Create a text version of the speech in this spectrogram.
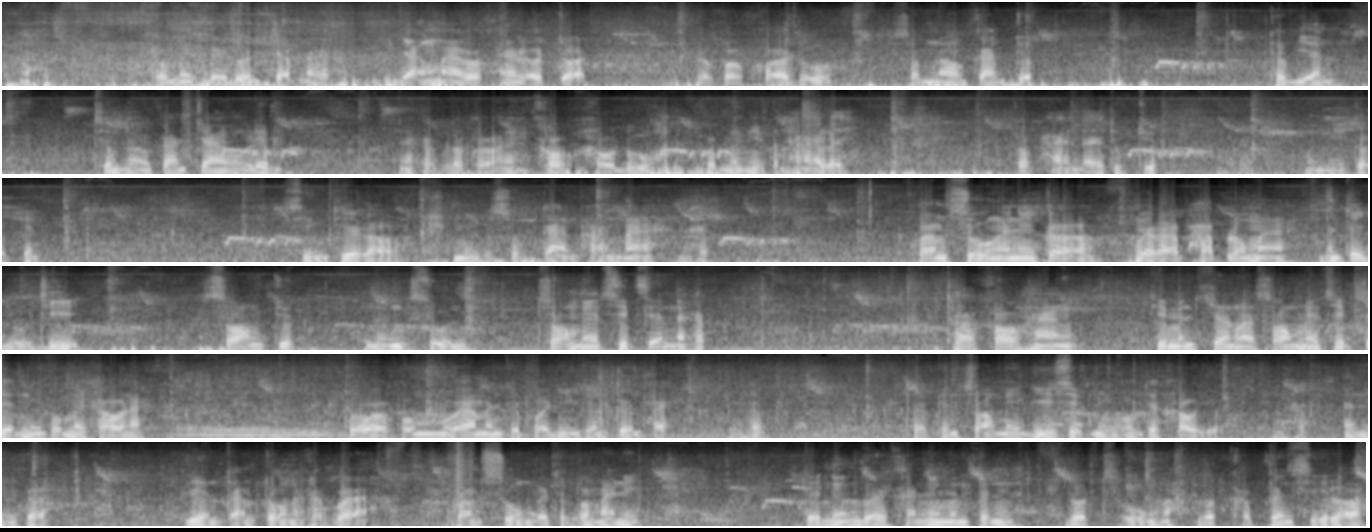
ก็ไม่เคยโดนจับนะครับ อย่างมากก็ให้เราจอด แล้วก็ขอดูสำเนาการจดทะเบียนสำเนาการจ้างลงเล่มนะครับ แล้วก็ให้เขาเขาดูก็ไม่มีปัญหาอะไรก็ผ่านได้ทุกจุดวันนี้ก็เป็นสิ่งที่เรามีประสบการณ์ผ่านมานะครับ ความสูงอันนี้ก็เวลาพับลงมา มันจะอยู่ที่ 2.10 2เมตร10เซนนะครับ ถ้าเข้าห้างที่มันเขียนว่า 2 เมตร10เซนนี่ผมไม่เข้านะ เพราะว่าผมว่ามันจะพอดีจนเกินไปนะครับ ถ้าเป็น 2 เมตร20 นี่ผมจะเข้าอยู่นะครับ อันนี้ก็เรียนตามตรงนะครับว่าความสูงก็จะประมาณนี้ แต่เนื่องด้วยคันนี้มันเป็นรถสูงเนาะรถขับเคลื่อนสี่ล้อ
